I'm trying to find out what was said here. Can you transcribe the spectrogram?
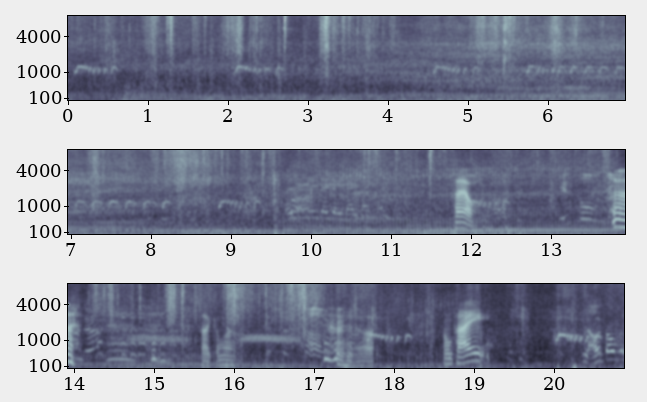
thấy không Ha. rồi cảm ơn. Không thấy. Lỗi tốt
